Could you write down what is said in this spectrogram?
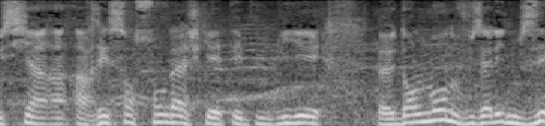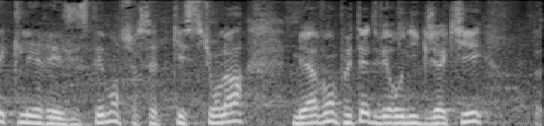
aussi un, récent sondage qui a été publié euh, dans Le Monde. Vous allez nous éclairer justement sur cette question-là. Mais avant, peut-être, Véronique Jacquier, euh,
